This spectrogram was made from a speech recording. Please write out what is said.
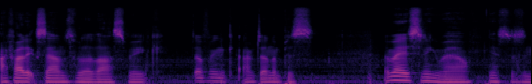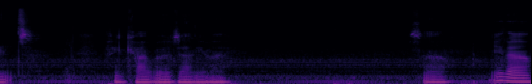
I've had exams for the last week. Don't think I've done a amazingly well. Yes, doesn't think I would anyway. So, you know,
